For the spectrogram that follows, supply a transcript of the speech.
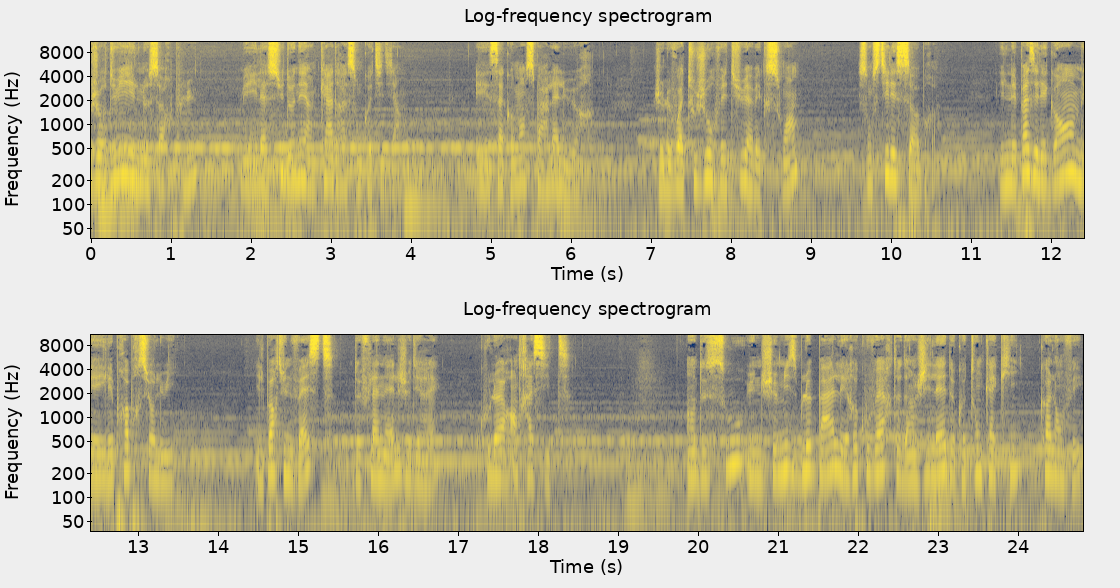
Aujourd'hui, il ne sort plus, mais il a su donner un cadre à son quotidien. Et ça commence par l'allure. Je le vois toujours vêtu avec soin. Son style est sobre. Il n'est pas élégant, mais il est propre sur lui. Il porte une veste, de flanelle, je dirais, couleur anthracite. En dessous, une chemise bleu pâle est recouverte d'un gilet de coton kaki, col en V.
